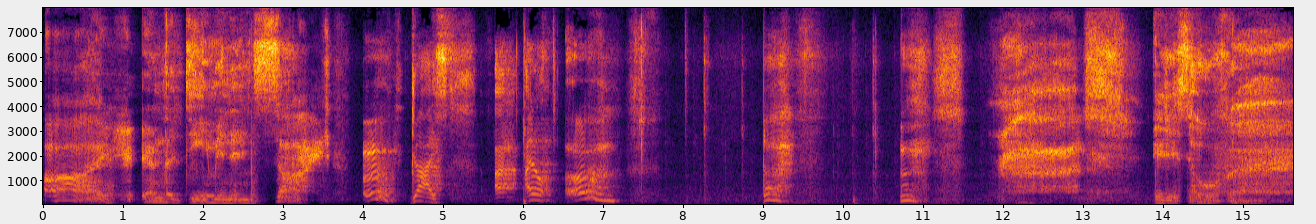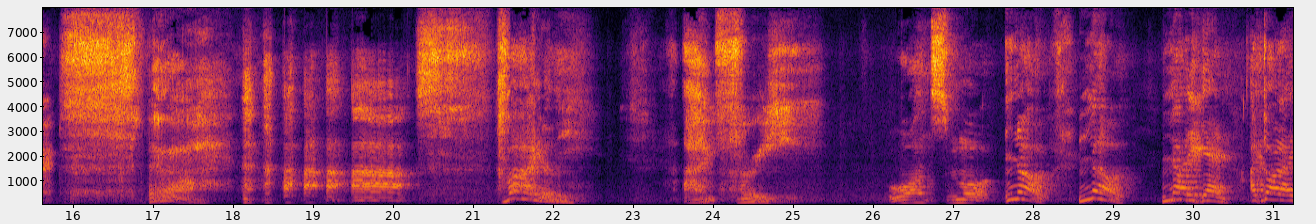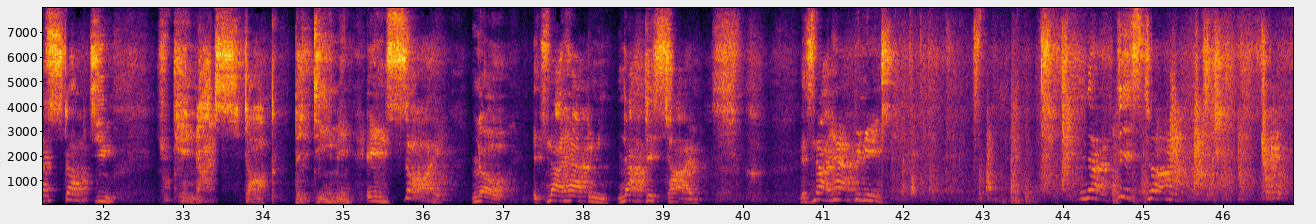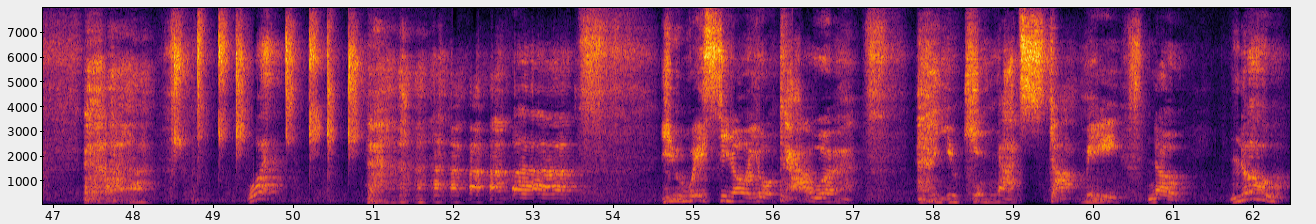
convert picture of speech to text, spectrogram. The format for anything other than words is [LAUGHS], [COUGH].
I am the demon inside. Ugh, guys, I, I don't. Uh, uh, it is over. [SIGHS] Finally, I'm free. Once more. No, no, not again. I thought I stopped you. You cannot stop the demon inside. No, it's not happening. Not this time. It's not happening. Not this time. what? [LAUGHS] you wasted all your power. You cannot stop me. No. No!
